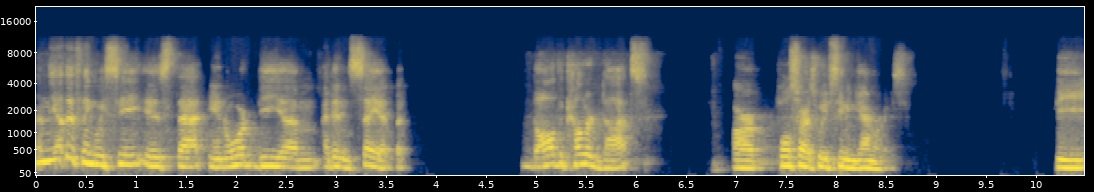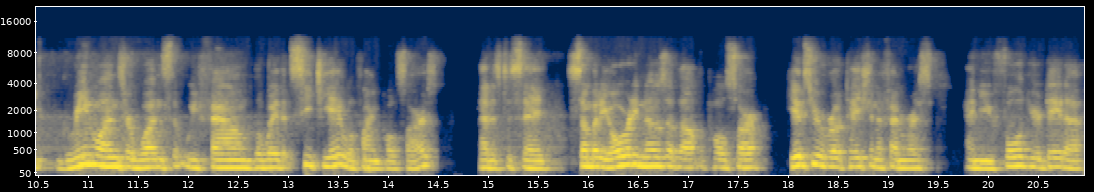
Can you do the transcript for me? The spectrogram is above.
And the other thing we see is that in order the, um, I didn't say it, but all the colored dots are pulsars we've seen in gamma rays. The green ones are ones that we found the way that CTA will find pulsars. That is to say, somebody already knows about the pulsar, gives you a rotation ephemeris, and you fold your data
